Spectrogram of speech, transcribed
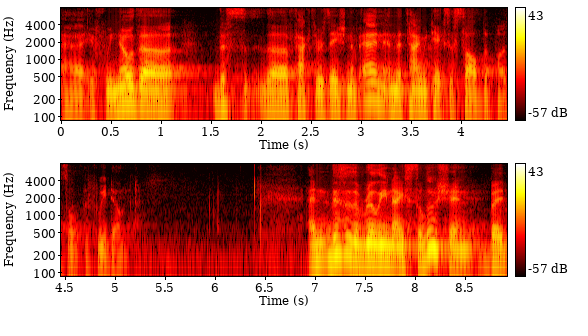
Uh, if we know the this, the factorization of n and the time it takes to solve the puzzle if we don't. And this is a really nice solution, but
